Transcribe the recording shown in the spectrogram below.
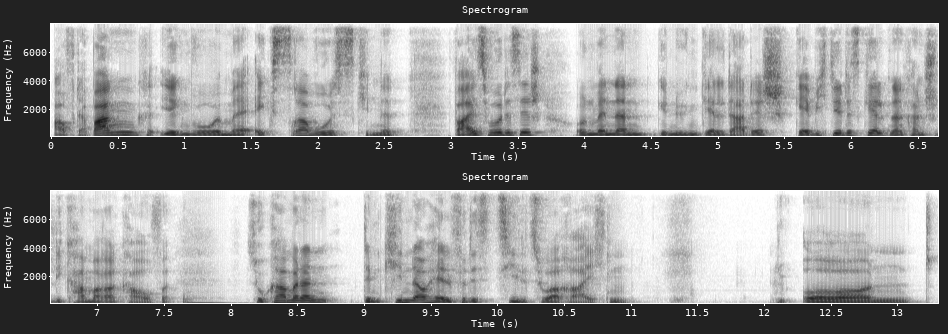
auf der Bank, irgendwo immer extra, wo das Kind nicht weiß, wo das ist. Und wenn dann genügend Geld da ist, gebe ich dir das Geld und dann kannst du die Kamera kaufen. So kann man dann dem Kind auch helfen, das Ziel zu erreichen. Und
